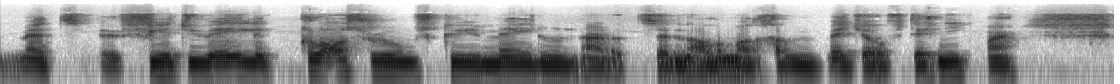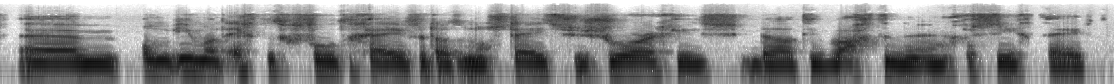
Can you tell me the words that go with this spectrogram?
met virtuele classrooms kun je meedoen. Nou, dat zijn allemaal, gaat een beetje over techniek, maar um, om iemand echt het gevoel te geven dat er nog steeds zorg is, dat die wachtende een gezicht heeft.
